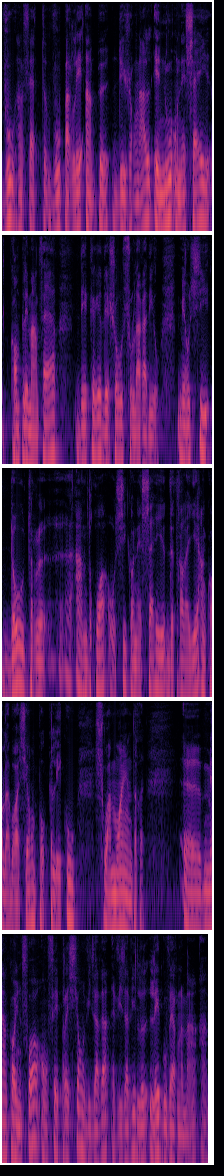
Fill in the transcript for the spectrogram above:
vous, en fait, vous parlez un peu du journal et nous, on essaye complémentaire d'écrire des choses sur la radio, mais aussi d'autres euh, endroits aussi qu'on essaye de travailler en collaboration pour que les coûts soient moindres. Euh, mais encore une fois, on fait pression vis-à-vis le- les gouvernements en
